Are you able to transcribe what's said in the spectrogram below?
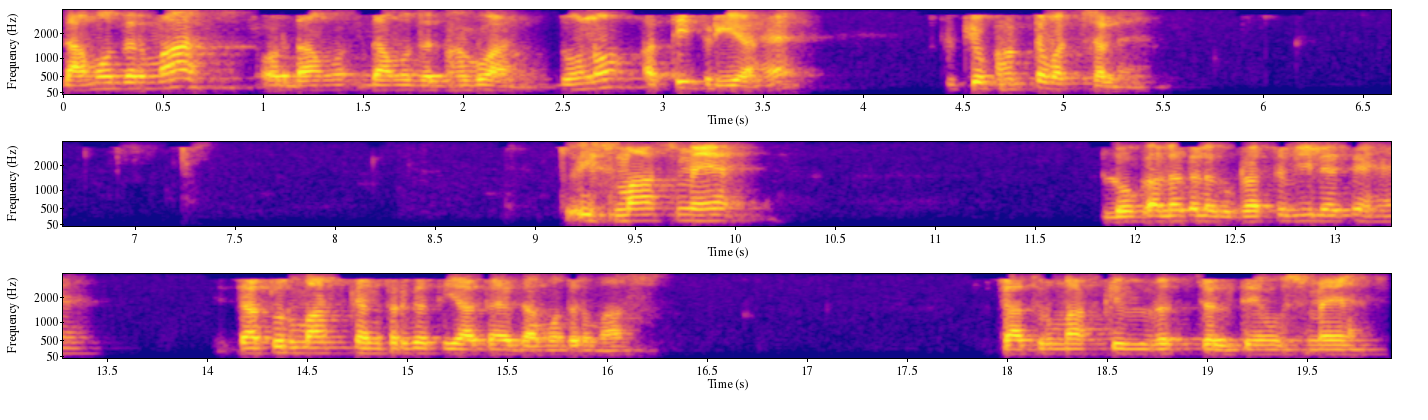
दामोदर मास और दामो, दामोदर भगवान दोनों अति प्रिय है क्योंकि भक्त वत्सल है। तो इस मास में लोग अलग अलग व्रत भी लेते हैं। चातुर्मास के अंतर्गत ही आता है दामोदर मास। चातुर्मास के भी व्रत चलते हैं उसमें।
